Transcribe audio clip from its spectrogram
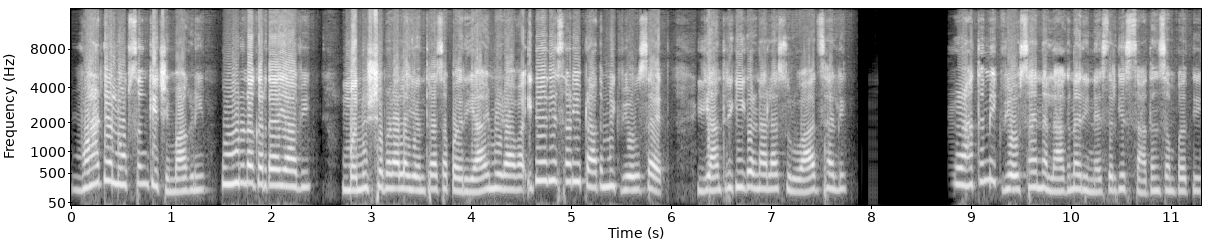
वाढत्या लोकसंख्येची मागणी पूर्ण करता यावी. मनुष्यबळाला यंत्राचा पर्याय मिळावा. इत्यादीसाठी प्राथमिक व्यवसायात यांत्रिकीकरणाला सुरुवात झाली. प्राथमिक व्यवसायांना लागणारी नैसर्गिक साधन संपत्ती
